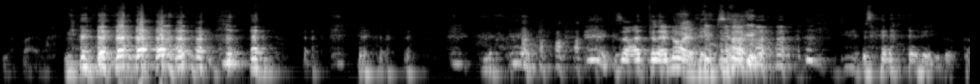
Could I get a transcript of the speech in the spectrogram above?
työpäivää. Kun se ajattelee noin, niin se on... se, niin, totta.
